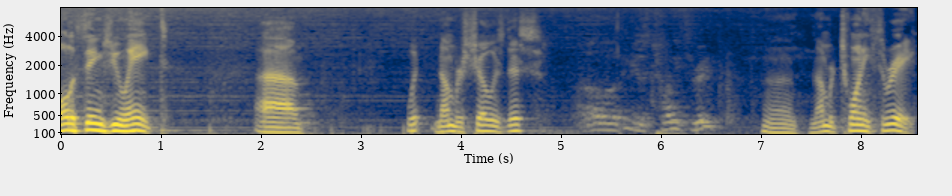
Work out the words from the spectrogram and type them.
All the things you ain't. Uh, what number show is this? Uh, number 23.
